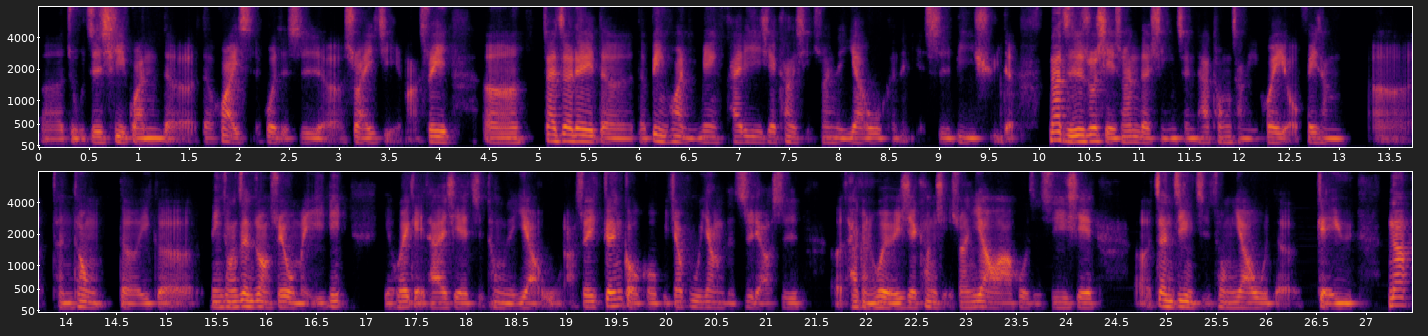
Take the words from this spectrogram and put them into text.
呃组织器官的的坏死或者是呃衰竭嘛。所以呃，在这类的的病患里面，开立一些抗血栓的药物可能也是必须的。那只是说血栓的形成，它通常也会有非常呃疼痛的一个临床症状，所以我们一定也会给他一些止痛的药物啦。所以跟狗狗比较不一样的治疗是。呃，它可能会有一些抗血栓药啊，或者是一些呃镇静止痛药物的给予。那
